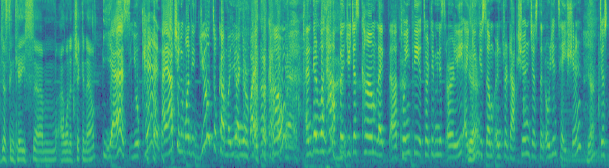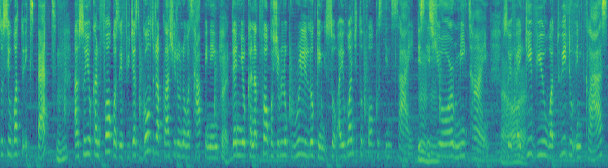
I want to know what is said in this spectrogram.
just in case um I want to chicken out? Yes, you can. I actually wanted you to come, you and your wife to come. yeah. And then what happened, you just come like uh, 20 or 30 minutes early. I Yeah. give you some introduction, just an orientation, Yeah. Just to see what to expect. Uh, so you can focus. If you just go to the class, you don't know what's happening, Right. then you cannot focus. You look really looking. So I want you to focus inside. This is Mm-hmm. your me time. So if Ah. I give you what we do in class,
